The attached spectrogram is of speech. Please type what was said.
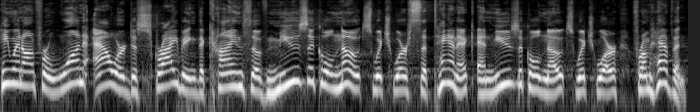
he went on for one hour describing the kinds of musical notes which were satanic and musical notes which were from heaven.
